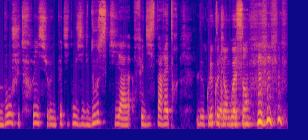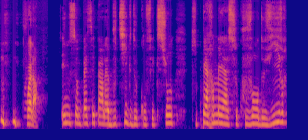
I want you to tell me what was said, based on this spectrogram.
bon jus de fruits sur une petite musique douce qui a fait disparaître le côté, angoissant. voilà. Et nous sommes passés par la boutique de confection qui permet à ce couvent de vivre.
